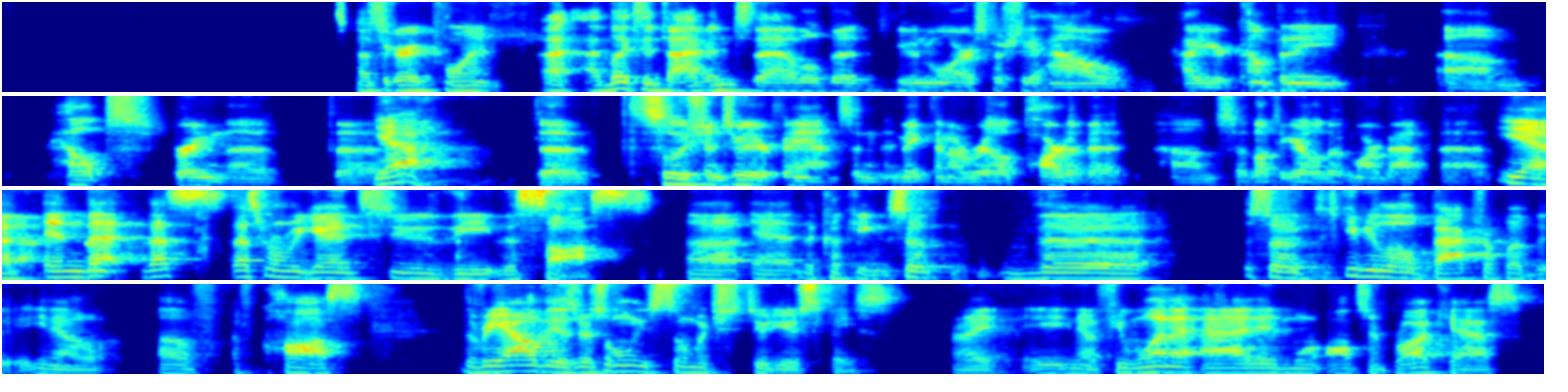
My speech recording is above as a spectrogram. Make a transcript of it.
That's a great point. I, I'd like to dive into that a little bit even more, especially how how your company um, helps bring the the Yeah. the solution to your fans and make them a real part of it. Um, so I'd love to hear a little bit more about that. Yeah, and that that's that's when we get into the the sauce uh, and the cooking. So the so to give you a little backdrop of you know of of costs, the reality is there's only so much studio space, right? You know, if you want to add in more alternate broadcasts,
